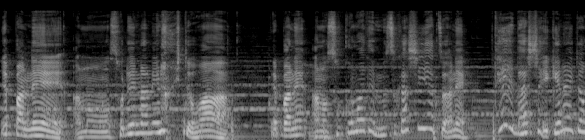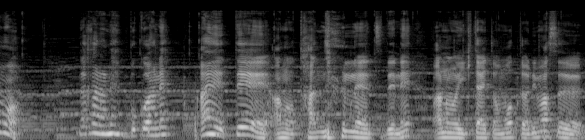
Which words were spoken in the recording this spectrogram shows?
やっぱね、あのー、それなりの人は、やっぱね、あの、そこまで難しいやつはね、手出しちゃいけないと思う。だからね、僕はね、あえて、あの、単純なやつでね、あの、行きたいと思っております。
